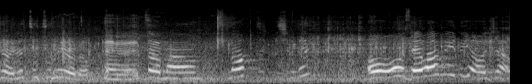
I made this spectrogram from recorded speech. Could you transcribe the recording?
Şöyle tutunuyorum. Evet. Tamam. Ne yaptık şimdi? Oo devam ediyor hocam.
